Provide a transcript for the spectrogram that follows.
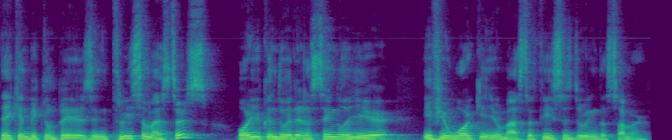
They can be completed in three semesters, or you can do it in a single year if you're working your master thesis during the summer.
